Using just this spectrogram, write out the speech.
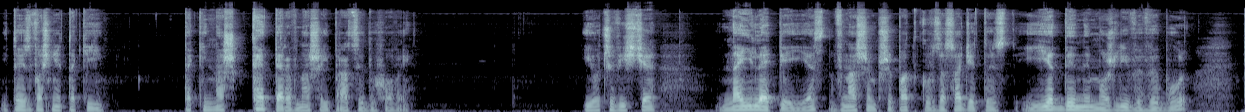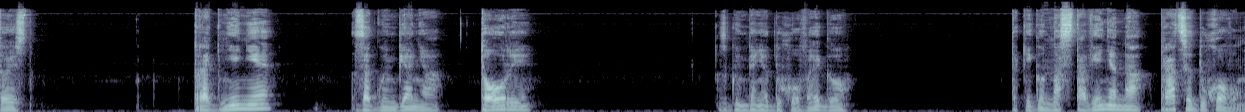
i to jest właśnie taki, taki nasz keter w naszej pracy duchowej. I oczywiście najlepiej jest, w naszym przypadku w zasadzie to jest jedyny możliwy wybór, to jest pragnienie zagłębiania tory, zgłębiania duchowego, takiego nastawienia na pracę duchową.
